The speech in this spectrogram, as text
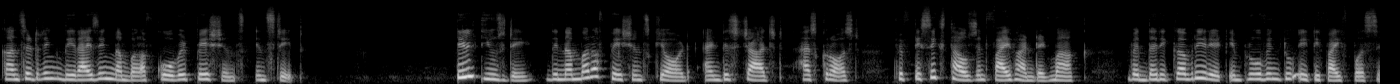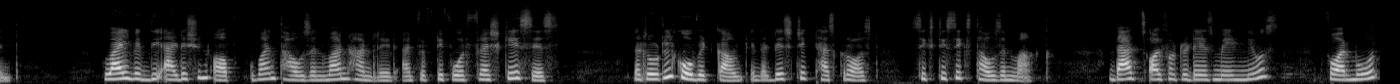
considering the rising number of COVID patients in state. Till Tuesday, the number of patients cured and discharged has crossed 56,500 mark with the recovery rate improving to 85%. While with the addition of 1154 fresh cases, the total COVID count in the district has crossed 66,000 mark. That's all for today's main news. For more,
